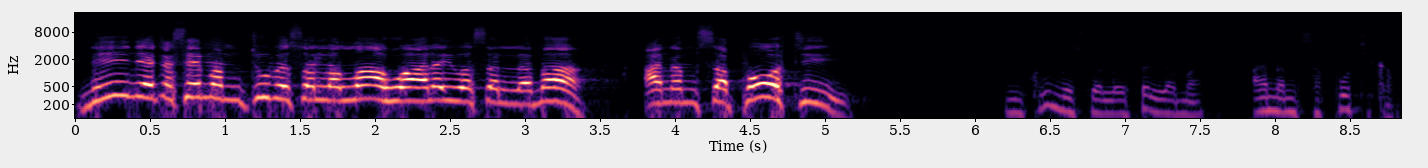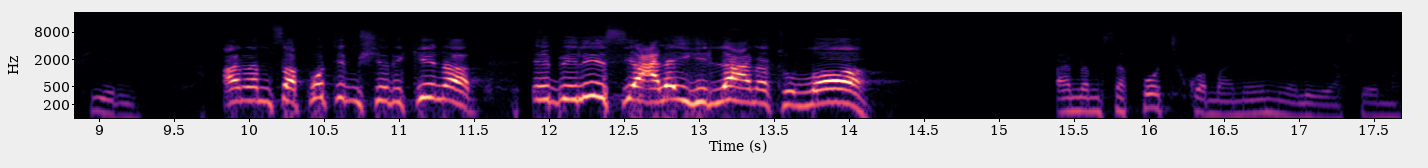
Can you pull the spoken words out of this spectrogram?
Nini atasema mtume salllahu alaihi wasalama anamsapoti. Mtume sala salama anamsapoti kafiri. Anamsapoti mshirikina. Ibilisi alaihi lanatullah anamsapoti kwa maneno aliyoyasema.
